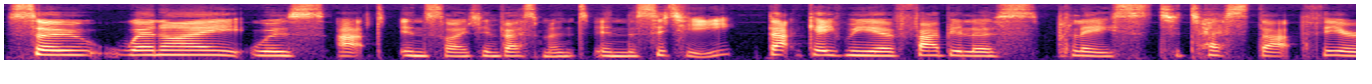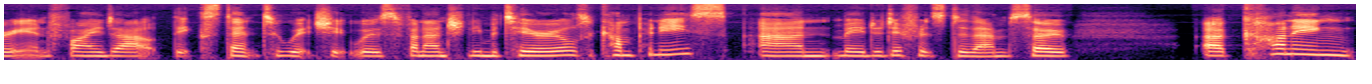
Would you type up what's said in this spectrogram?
So, when I was at Insight Investment in the city, that gave me a fabulous place to test that theory and find out the extent to which it was financially material to companies and made a difference to them. So, a cunning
